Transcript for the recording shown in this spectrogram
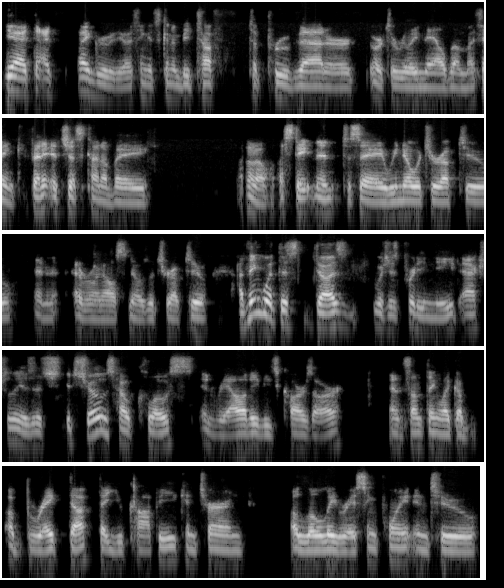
Yeah, I, I, agree with you. I think it's going to be tough to prove that or or to really nail them. I think it's just kind of a I don't know a statement to say we know what you're up to and everyone else knows what you're up to. I think what this does, which is pretty neat actually, is it, sh- it shows how close in reality these cars are. And something like a, a brake duct that you copy can turn a lowly racing point into,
